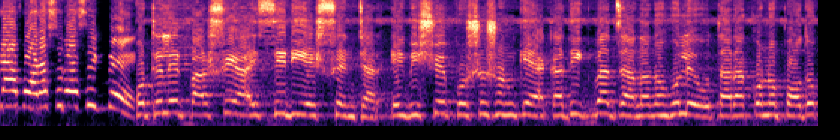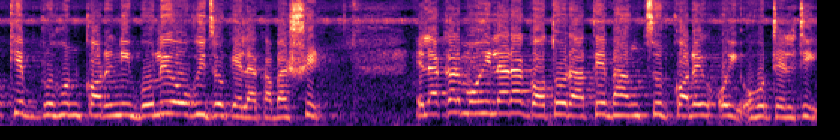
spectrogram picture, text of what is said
না পড়াশোনা শিখবে? হোটেলের পাশে আইসিডিএস সেন্টার। এই বিষয়ে প্রশাসনকে একাধিকবার জানানো হলেও তারা কোনো পদক্ষেপ গ্রহণ করেনি বলে অভিযোগ এলাকাবাসীর। এলাকার মহিলারা গত রাতে ভাঙচুর করে ওই হোটেলটি।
